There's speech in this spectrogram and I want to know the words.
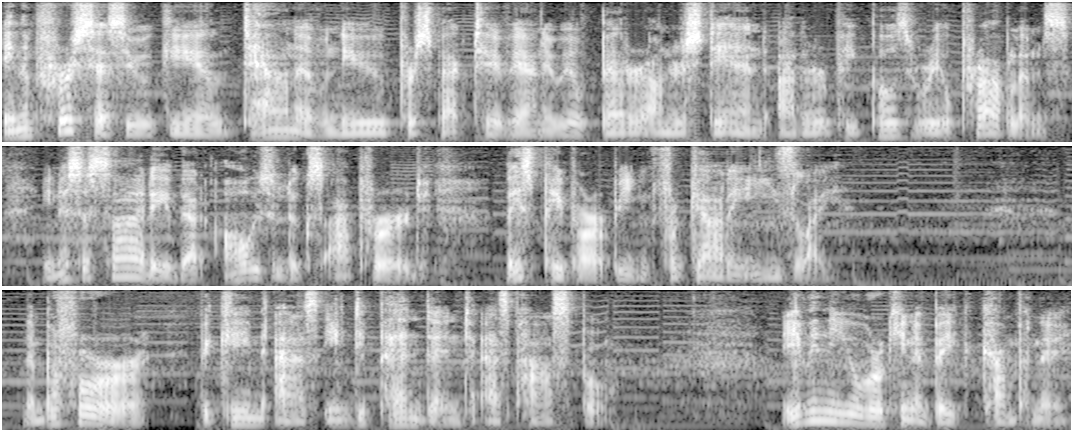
In the process, you will gain a ton of new perspective and you will better understand other people's real problems. In a society that always looks upward, these people are being forgotten easily. Number four, become as independent as possible. Even if you work in a big company,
